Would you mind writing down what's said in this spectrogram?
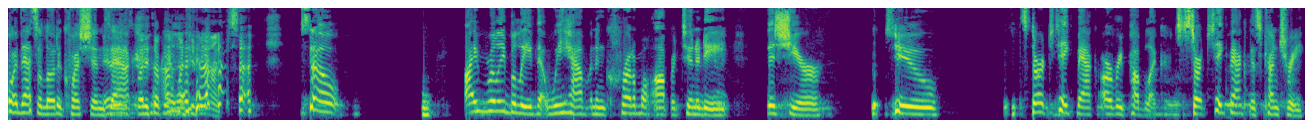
Boy, that's a loaded question, it Zak. Is, but it's okay. I want you to be honest. so, I really believe that we have an incredible opportunity this year to start to take back our republic, to start to take back this country.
